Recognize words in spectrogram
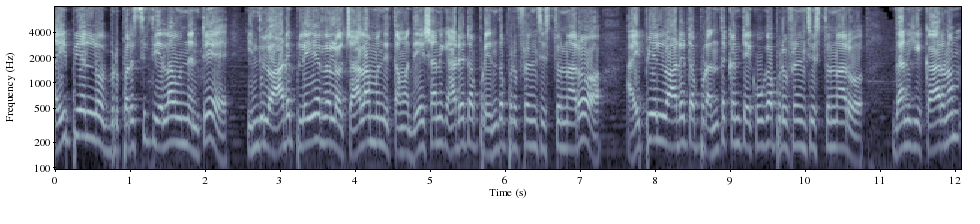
ఐపీఎల్లో ఇప్పుడు పరిస్థితి ఎలా ఉందంటే ఇందులో ఆడే ప్లేయర్లలో చాలామంది తమ దేశానికి ఆడేటప్పుడు ఎంత ప్రిఫరెన్స్ ఇస్తున్నారో ఐపీఎల్లో ఆడేటప్పుడు అంతకంటే ఎక్కువగా ప్రిఫరెన్స్ ఇస్తున్నారు. దానికి కారణం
